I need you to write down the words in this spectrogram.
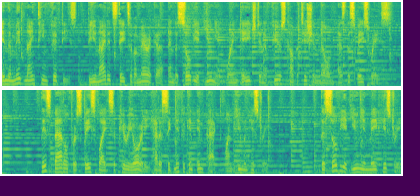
In the mid-1950s, the United States of America and the Soviet Union were engaged in a fierce competition known as the space race. This battle for spaceflight superiority had a significant impact on human history. The Soviet Union made history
